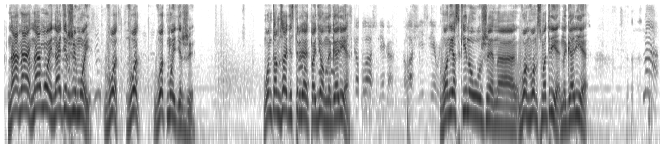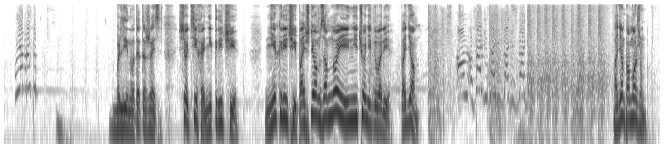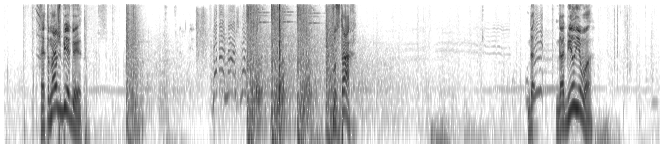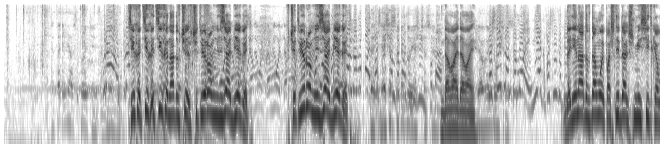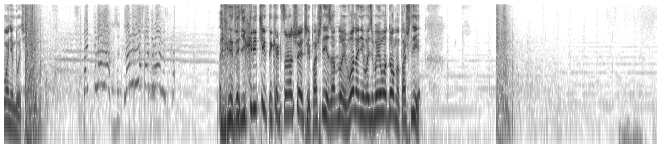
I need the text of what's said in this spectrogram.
На, на, на мой, на, держи мой. Вот, вот, вот мой держи. Вон там сзади стреляют, пойдем на горе. Вон я скинул уже на... Вон, вон, смотри, на горе. Блин, вот это жесть. Все, тихо, не кричи. Не кричи. Пойдем за мной и ничего не говори. Пойдем. Он сзади, сзади, сзади, сзади! Пойдем поможем. Это наш бегает? Да, наш! Вот! В кустах. Д- добил его? Это я, стойте. Тихо, тихо, тихо, надо в вчетвером нельзя бегать. Домой. Вчетвером нельзя бегать. Я уйду, я уйду. Давай, давай. Я Пошли к нам сейчас. домой! Лего, пошли забежим! Да не надо в домой, пошли дальше месить кого-нибудь. Нам надо патроны скрафтить! Да не кричи, ты как сумасшедший. Пошли за мной. Вон они возле моего дома, пошли.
